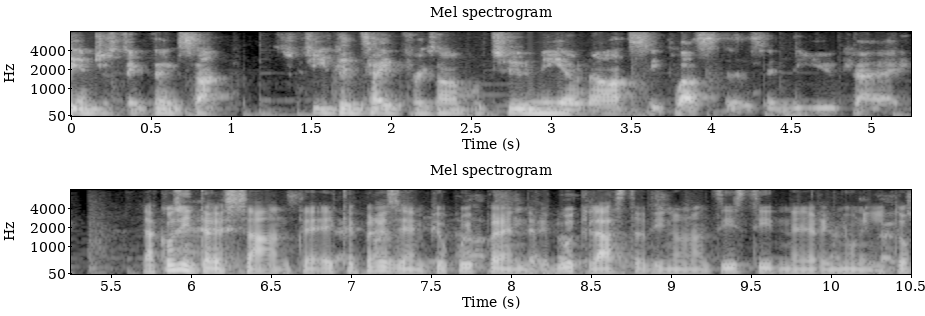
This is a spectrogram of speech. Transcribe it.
The interesting thing. You can take, for example, two neo-Nazi clusters in the UK. La cosa interessante è che per esempio puoi prendere due cluster di neonazisti nel Regno Unito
